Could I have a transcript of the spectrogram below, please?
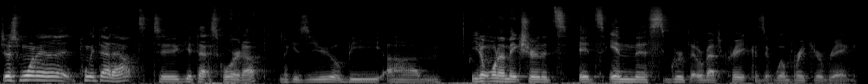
just want to point that out to get that squared up because you'll be um, you don't want to make sure that it's in this group that we're about to create because it will break your rig.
